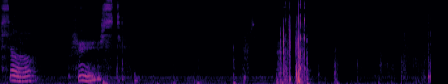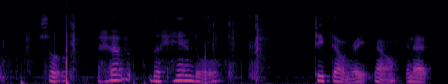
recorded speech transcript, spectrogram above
So, first, So I have the handle taped down right now, and that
